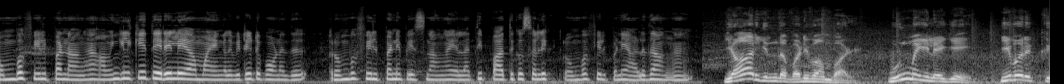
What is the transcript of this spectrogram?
ரொம்ப ஃபீல் பண்ணாங்க. அவங்களுக்கே தெரியலையாம்மா எங்களை விட்டுட்டு போனது. ரொம்ப ஃபீல் பண்ணி பேசினாங்க. எல்லாத்தையும் பார்த்துக்க சொல்லி ரொம்ப ஃபீல் பண்ணி அழுதாங்க. யார் இந்த வடிவாம்பாள்? உண்மையிலேயே இவருக்கு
